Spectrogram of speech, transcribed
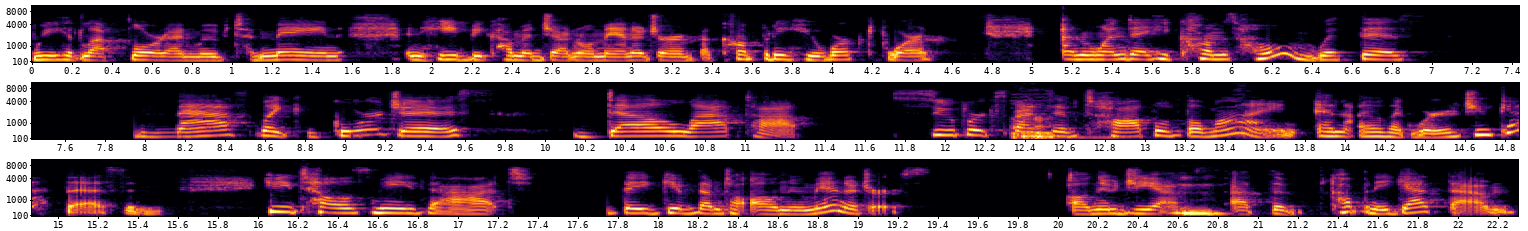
we had left Florida and moved to Maine, and he'd become a general manager of the company he worked for. And one day he comes home with this mass, like gorgeous Dell laptop, super expensive, uh-huh. top of the line. And I was like, Where did you get this? And he tells me that they give them to all new managers all new GMs mm. at the company get them.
